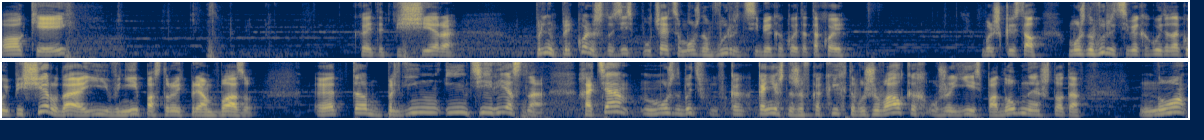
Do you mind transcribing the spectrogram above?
Окей какая-то пещера. Блин, прикольно, что здесь, получается, можно вырыть себе какой-то такой... Больше кристалл. Можно вырыть себе какую-то такую пещеру, да, и в ней построить прям базу. Это, блин, интересно. Хотя, может быть, в, конечно же, в каких-то выживалках уже есть подобное что-то. Но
